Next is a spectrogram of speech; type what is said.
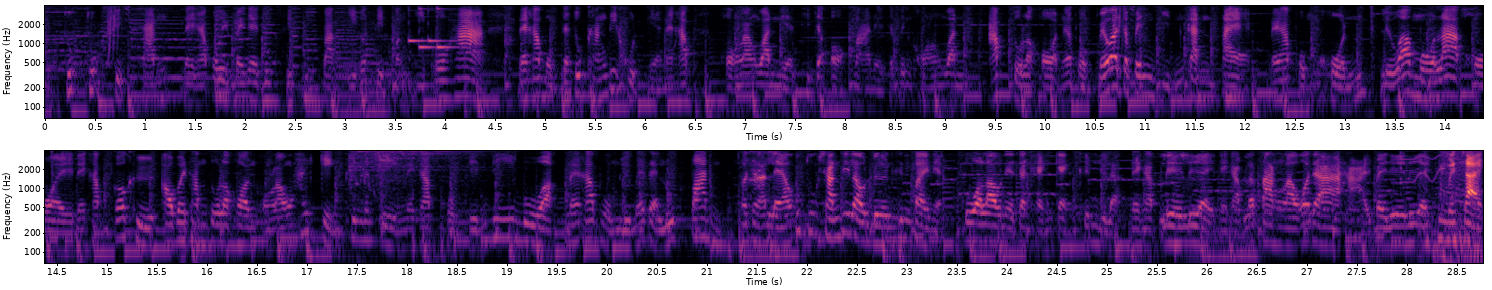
ทุกๆ 10 ชั้นนะครับ โอ้ยไม่ใช่ทุก 10ดิบางทีก็ 10 บางทีก็5นะครับผม แต่ทุกครั้งที่ขุดเนี่ยนะครับนะครับ ของรางวัลเนี่ยที่จะออกมาเนี่ยจะเป็นของรางวัลอัพตัวละครนะครับผมไม่ว่าจะเป็นหินกันแตกนะครับผมขนหรือว่าโมล่าคอยนะครับก็คือเอาไปทำตัวละครของเราให้เก่งขึ้นนั่นเองนะครับผมหินดีบวกนะครับผมหรือแม้แต่รูปปั้น เพราะฉะนั้นแล้วทุกๆชั้นที่เราเดินขึ้นไปเนี่ยตัวเราเนี่ยจะแข็งแกร่งขึ้นอยู่แล้วนะครับเรื่อยๆนะครับแล้วตังเราก็จะหายไปเรื่อยๆ ไม่ใช่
